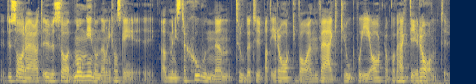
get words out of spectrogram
du sa det här att USA, många inom den amerikanska eh, administrationen trodde typ att Irak var en vägkrog på E18 på väg till Iran typ.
